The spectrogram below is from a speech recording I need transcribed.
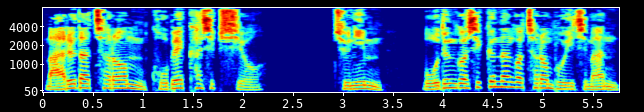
마르다처럼 고백하십시오. 주님, 모든 것이 끝난 것처럼 보이지만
